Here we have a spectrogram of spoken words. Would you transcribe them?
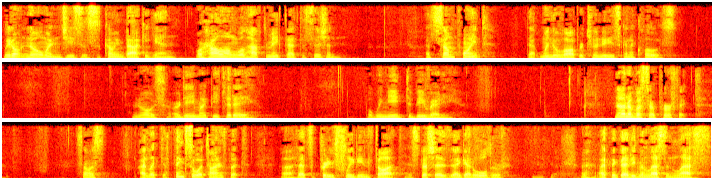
We don't know when Jesus is coming back again or how long we'll have to make that decision. At some point, that window of opportunity is going to close. Who knows? Our day might be today. But we need to be ready. None of us are perfect. Some of us, I'd like to think so at times, but uh, that's a pretty fleeting thought, especially as I get older. I think that even less and less.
